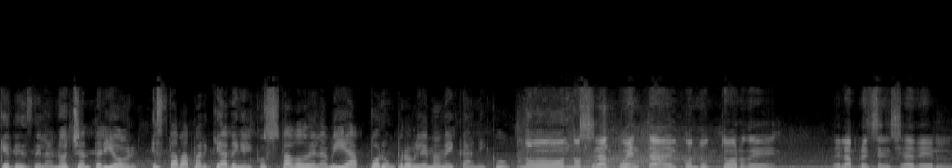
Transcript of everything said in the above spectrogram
que desde la noche anterior estaba parqueada en el costado de la vía por un problema mecánico. No, no se da cuenta el conductor de, de la presencia del,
